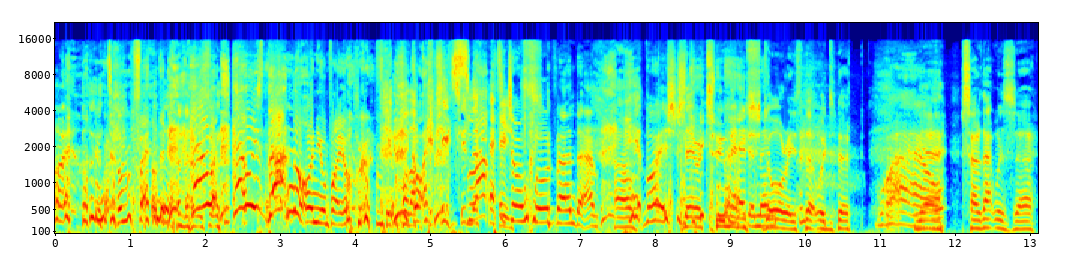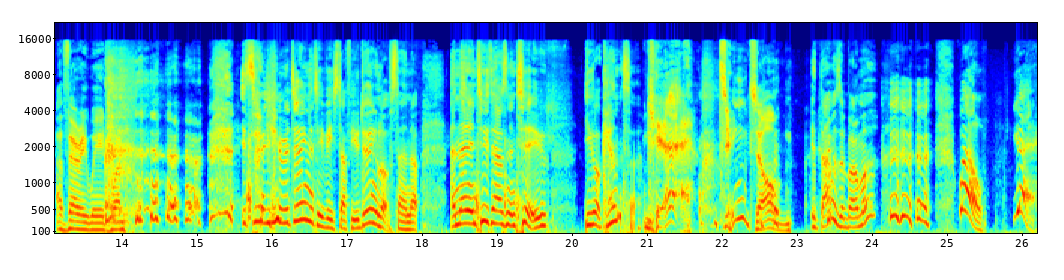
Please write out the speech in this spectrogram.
I'm dumbfounded. How, how is that not on your biography? Well, Got slapped. Jean Claude Van Damme, hit by a There are too many and then- stories that would. Uh, Wow. yeah. So that was uh, a very weird one. So you were doing the TV stuff, you were doing a lot of stand up, and then in 2002, you got cancer. yeah. Ding dong. If That was a bummer. well, yeah,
